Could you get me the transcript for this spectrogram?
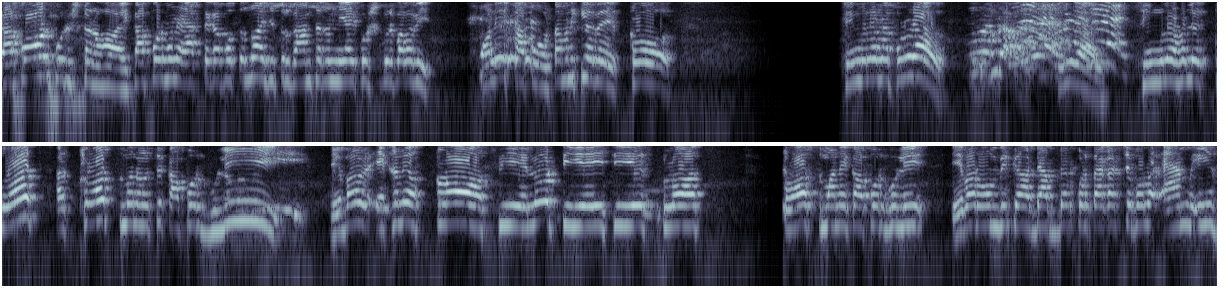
কাপড় পরিষ্কার হয়। কাপড় মানে একটা কাপড় তো নয় যে তোর গামছাটা নিয়ে আয় পরিষ্কার করে পালাবি। অনেক কাপড়। তার মানে কি হবে? ক্লথস সিঙ্গুলার না প্লুরাল প্লুরাল সিঙ্গুলার হলে ক্লথ আর ক্লথস মানে হচ্ছে কাপড়গুলি। এবার এখানে cloth C L O T H E S clothes clothes মানে কাপড়গুলি এবার অম্বিকা ড্যাব ড্যাব করে তাকাচ্ছে বলো এম ইজ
